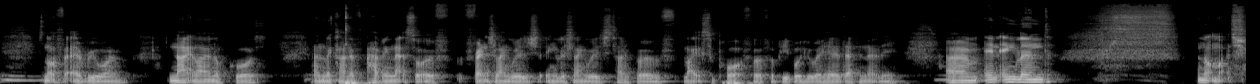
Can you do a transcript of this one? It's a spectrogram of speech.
Mm. it's not for everyone. Nightline of course. And the kind of having that sort of French language, English language type of like support for, for people who are here definitely. Um in England not much.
